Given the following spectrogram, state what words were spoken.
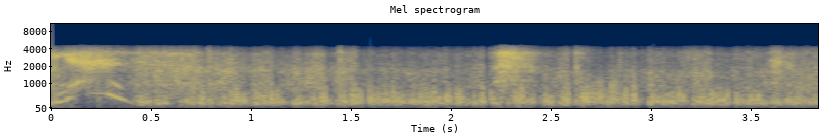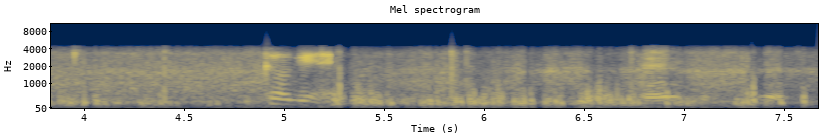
Yes. Go get it. And it's a stick.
